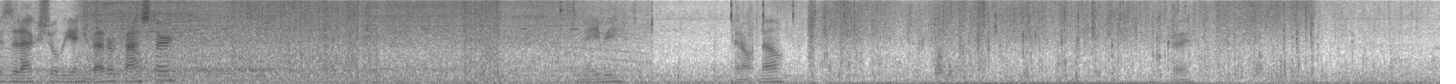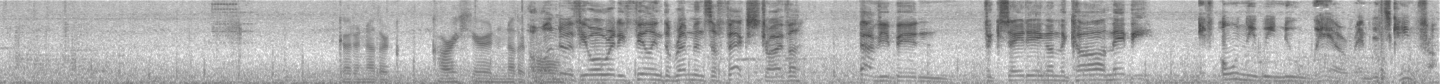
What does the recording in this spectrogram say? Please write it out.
Is it actually any better, faster? Maybe. I don't know. Okay. Got another c- car here and another I call. wonder if you're already feeling the remnants' effects, driver. Have you been fixating on the car, maybe? If only we knew where remnants came from.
